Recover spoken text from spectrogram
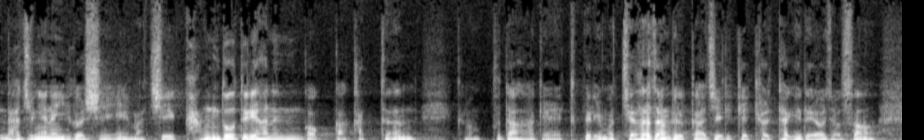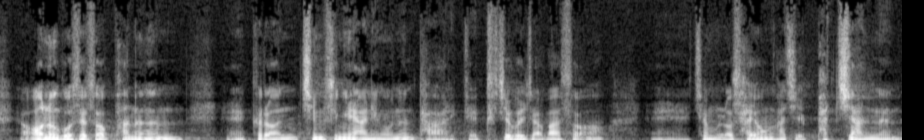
나중에는 이것이 마치 강도들이 하는 것과 같은 그런 부당하게 특별히 뭐 제사장들까지 이렇게 결탁이 되어져서 어느 곳에서 파는 그런 짐승이 아니고는 다 이렇게 트집을 잡아서 제물로 사용하지 받지 않는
